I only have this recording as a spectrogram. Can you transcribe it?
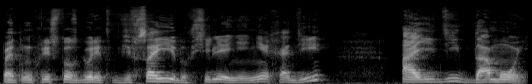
Поэтому Христос говорит, в Вифсаиду, в селение не ходи, а иди домой.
